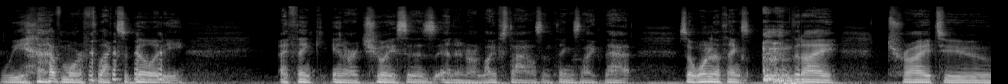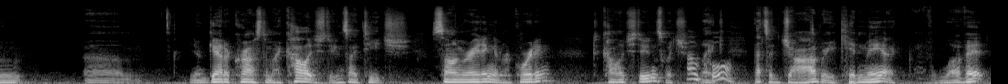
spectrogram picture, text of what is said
we have more flexibility I think, in our choices and in our lifestyles and things like that. So one of the things that I try to um, you know get across to my college students, I teach songwriting and recording to college students, which Oh, like, cool. that's a job. Are you kidding me? I love it.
